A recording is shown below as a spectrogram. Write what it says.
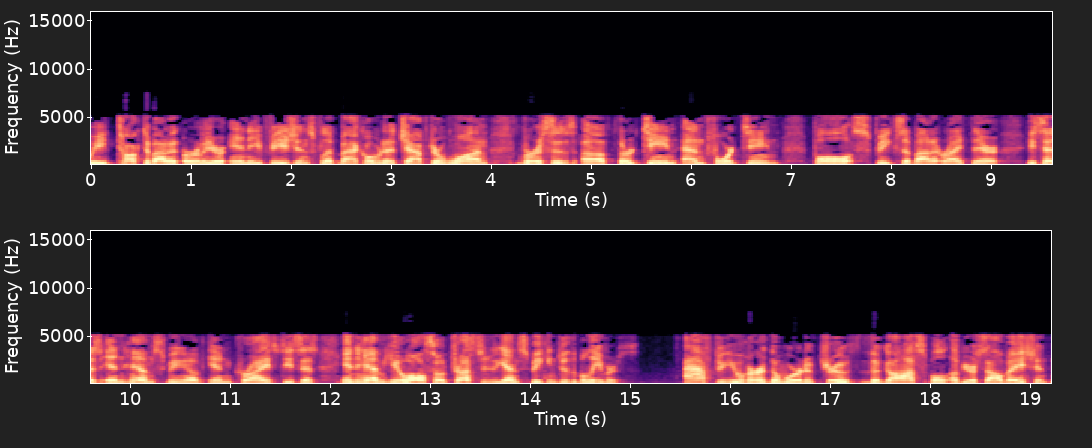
we talked about it earlier in Ephesians. Flip back over to chapter 1, verses uh, 13 and 14. Paul speaks about it right there. He says, In him, speaking of in Christ, he says, In him you also trusted. Again, speaking to the believers. After you heard the word of truth, the gospel of your salvation,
